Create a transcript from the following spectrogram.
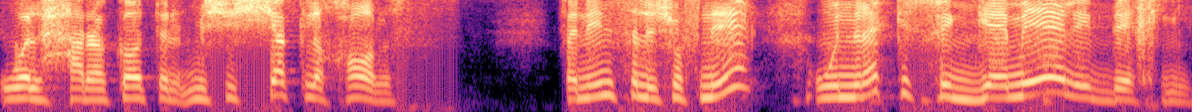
والحركات مش الشكل خالص. فننسى اللي شفناه ونركز في الجمال الداخلي.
